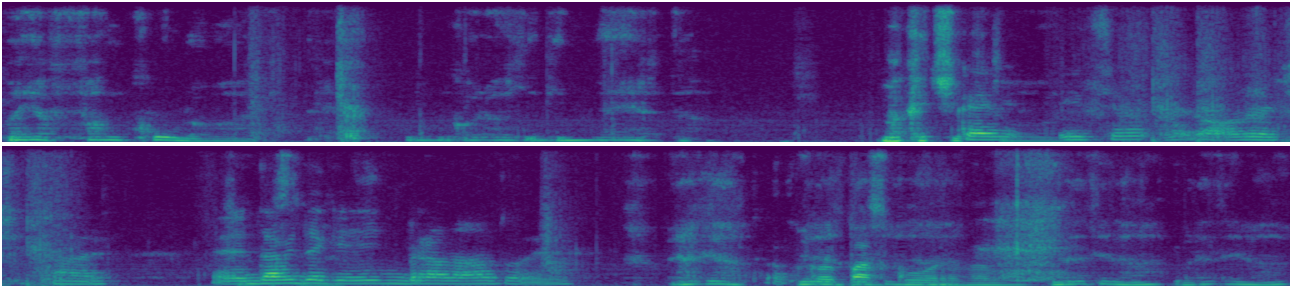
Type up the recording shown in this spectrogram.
Vai a fanculo, vai! Mongoloide di merda! Ma che Ok, cittone! iniziamo. eh, no, non è citare. È Davide che è imbranato e. Raga, Colpa scurva. Guardate là, guardate là.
